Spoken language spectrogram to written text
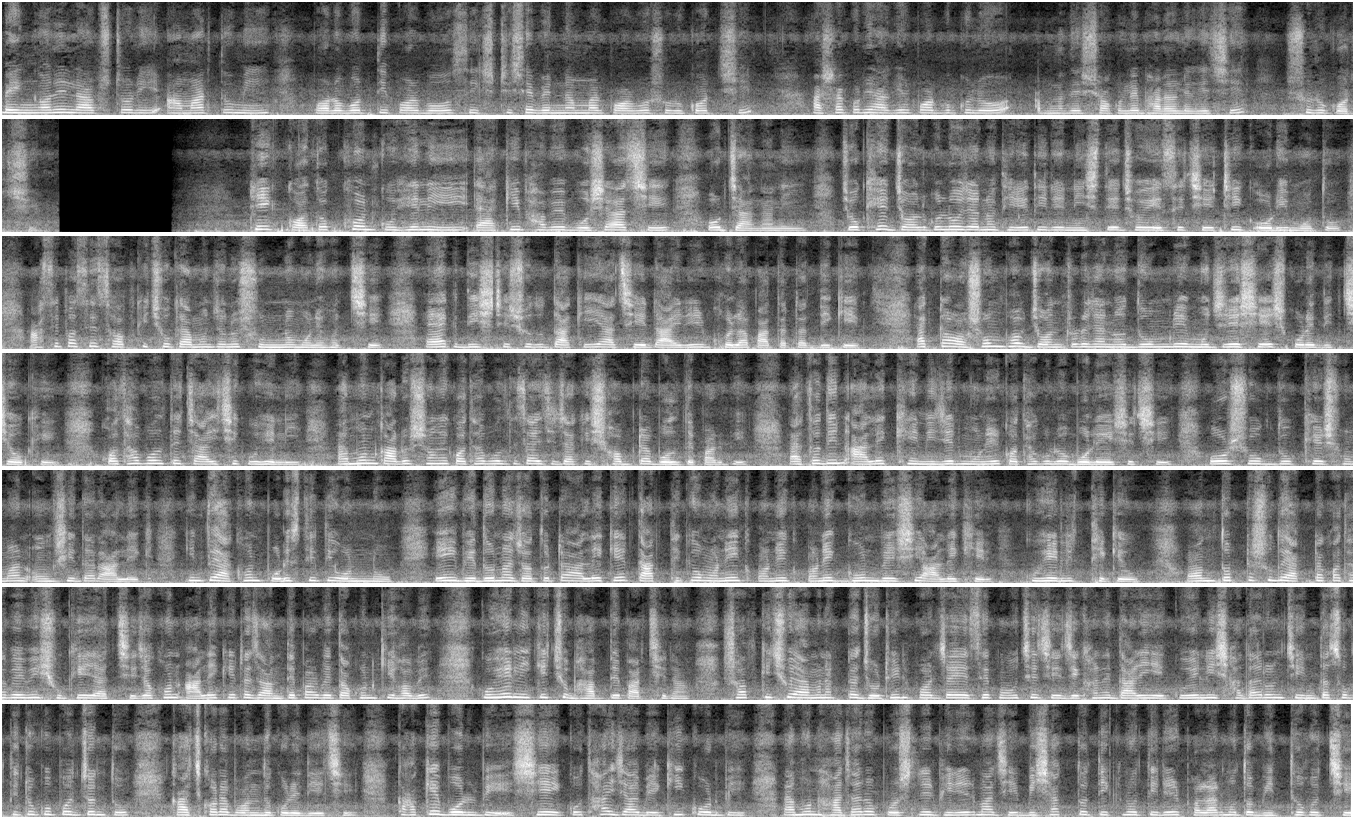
Bengali love story, আমার তুমি, পরবর্তী পর্ব সিক্সটি সেভেন নাম্বার পর্ব শুরু করছি। আশা করি আগের পর্বগুলো আপনাদের সকলে ভালো লেগেছে। শুরু করছি। ঠিক কতক্ষণ কুহেলি একইভাবে বসে আছে, ওর জানা নেই। চোখের জলগুলো যেন ধীরে ধীরে নিস্তেজ হয়ে এসেছে ঠিক ওরই মতো। আশেপাশে সব কিছু কেমন যেন শূন্য মনে হচ্ছে। এক দৃষ্টে শুধু তাকিয়ে আছে ডায়েরির খোলা পাতাটার দিকে। একটা অসম্ভব যন্ত্রণা যেন দুমড়ে মুজড়ে শেষ করে দিচ্ছে ওকে। কথা বলতে চাইছে কুহেলি। এমন কারোর সঙ্গে কথা বলতে চাইছে যাকে সবটা বলতে পারবে। এতদিন আলেখ্যে নিজের মনের কথাগুলো বলে এসেছে। ওর সুখ দুঃখের সমান অংশীদার আলেখ। কিন্তু এখন পরিস্থিতি অন্য। এই বেদনা যতটা আলেকের তার থেকেও অনেক অনেক অনেক গুণ বেশি আলেখের, কুহেলির থেকেও। অন্তরটা শুধু একটা কথা ভেবেই শুকিয়ে যাচ্ছে। যখন আলেক এটা জানতে পারবে তখন কি হবে? কুহেলি কিছু ভাবতে পারছে না। সব কিছু এমন একটা জটিল পর্যায়ে এসে পৌঁছেছে যেখানে দাঁড়িয়ে কুহেলি সাধারণ চিন্তা শক্তিটুকু পর্যন্ত কাজ করা বন্ধ করে দিয়েছে। কাকে বলবে? সে কোথায় যাবে? কি করবে? এমন হাজারো প্রশ্নের ভিড়ের মাঝে বিষাক্ত তীক্ষ্ণ তীরের ফলার মতো বিদ্ধ হচ্ছে।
